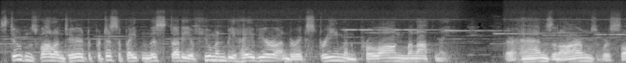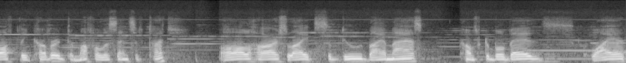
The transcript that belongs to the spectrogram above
Students volunteered to participate in this study of human behavior under extreme and prolonged monotony. Their hands and arms were softly covered to muffle the sense of touch. All harsh lights subdued by a mask, comfortable beds, quiet.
